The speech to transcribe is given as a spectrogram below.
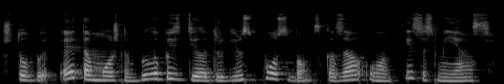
чтобы это можно было бы сделать другим способом, сказал он и засмеялся.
